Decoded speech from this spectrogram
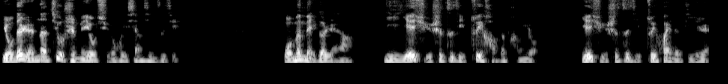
有的人呢就是没有学会相信自己。我们每个人啊。你也许是自己最好的朋友，也许是自己最坏的敌人，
